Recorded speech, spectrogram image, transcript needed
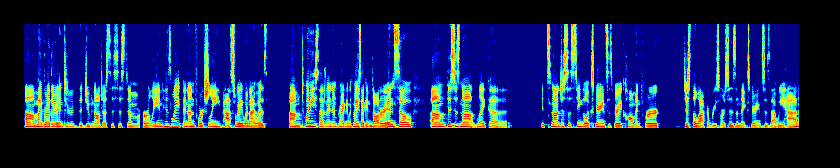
Um, my brother entered the juvenile justice system early in his life, and unfortunately, he passed away when I was um, 27 and pregnant with my second daughter. And so um, this is not like a, it's not just a single experience. It's very common for just the lack of resources and the experiences that we had.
